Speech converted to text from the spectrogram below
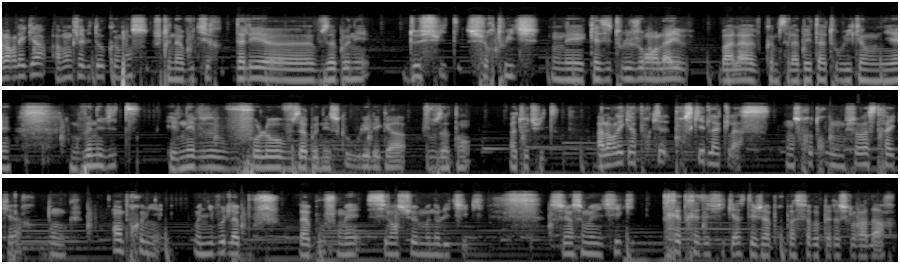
Alors les gars, avant que la vidéo commence, je tenais à vous dire d'aller euh, vous abonner de suite sur Twitch. On est quasi tous les jours en live. Bah là, comme c'est la bêta, tout le week-end on y est. Donc venez vite et venez vous, vous follow, vous abonner, ce que vous voulez les gars. Je vous attends. À tout de suite. Alors les gars, pour, pour ce qui est de la classe, on se retrouve donc sur la striker. Donc en premier, au niveau de la bouche. La bouche, on met silencieux monolithique. Silencieux monolithique, très très efficace déjà pour pas se faire repérer sur le radar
